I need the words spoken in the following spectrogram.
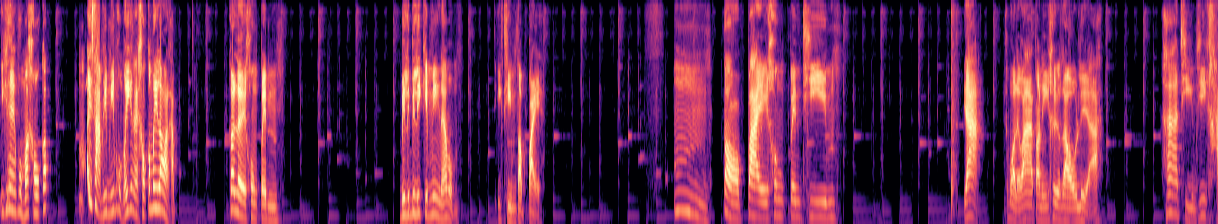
อีกไงผมว่าเขาก็ไอ้สามทีมนี้ผมว่ายังไงเขาก็ไม่รอดครับ ก็เลยคงเป็นบิลลี่บิลลี่เกมมิ่งนะผม อีกทีมต่อไป อืม ต่อไปคงเป็นทีม ยากคือบอกเลยว่าตอนนี้คือเราเหลือ5ทีมที่ใคร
